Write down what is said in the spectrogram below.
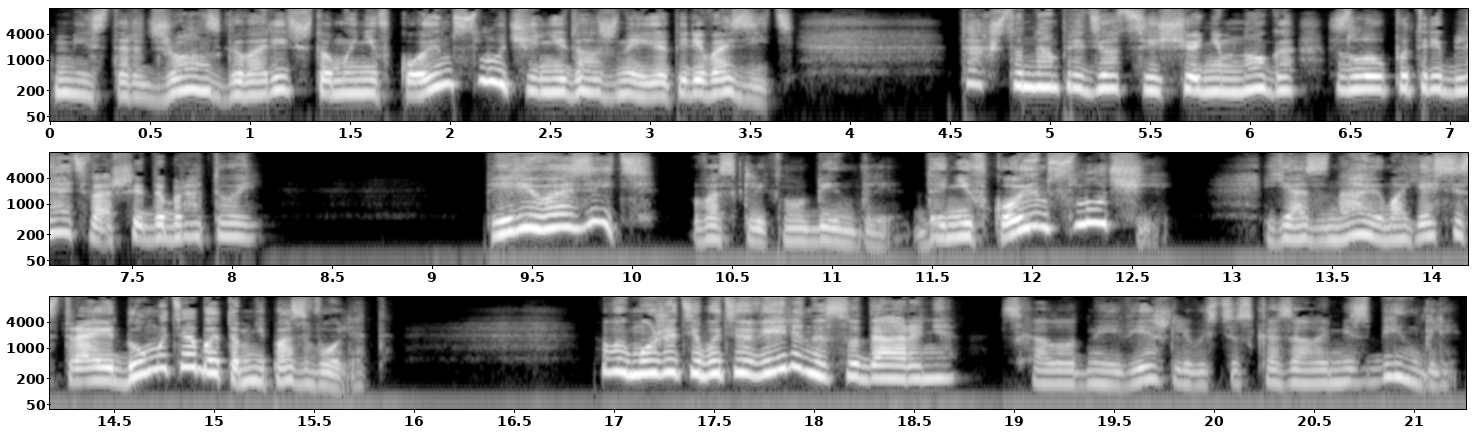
Мистер Джонс говорит, что мы ни в коем случае не должны ее перевозить так что нам придется еще немного злоупотреблять вашей добротой». «Перевозить!» — воскликнул Бингли. «Да ни в коем случае! Я знаю, моя сестра и думать об этом не позволит». «Вы можете быть уверены, сударыня», — с холодной вежливостью сказала мисс Бингли,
